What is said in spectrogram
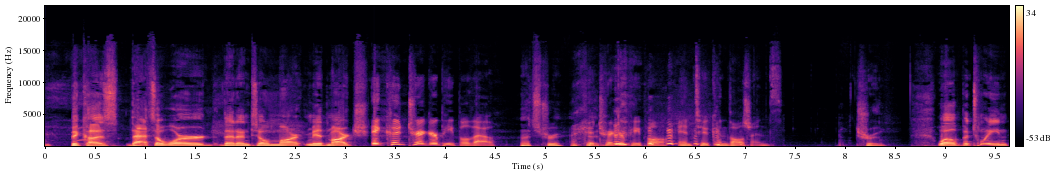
because that's a word that until Mar- mid March. It could trigger people, though. That's true. It could trigger people into convulsions. True. Well, between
